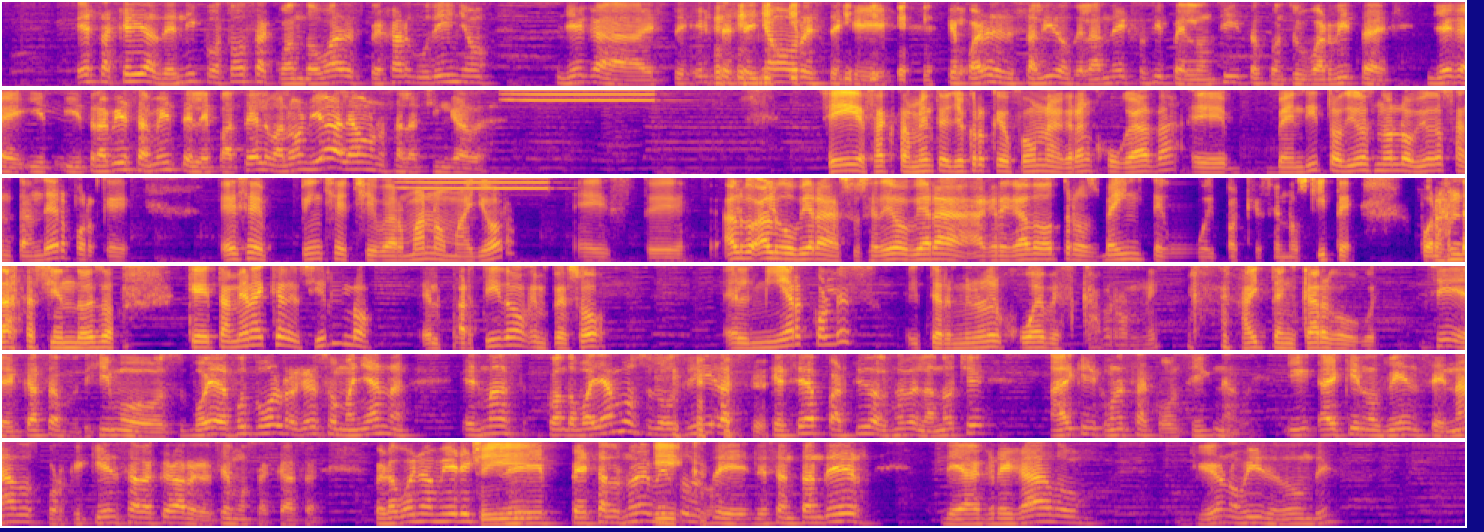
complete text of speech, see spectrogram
es aquella de Nico Sosa cuando va a despejar Gudiño. Llega este, este señor este que, que parece salido del anexo, así peloncito con su barbita, llega y, y traviesamente le patea el balón y ahora le vámonos a la chingada. Sí, exactamente. Yo creo que fue una gran jugada. Eh, bendito Dios no lo vio Santander porque ese pinche chivermano mayor, este, algo, algo hubiera sucedido, hubiera agregado otros 20, güey, para que se nos quite por andar haciendo eso. Que también hay que decirlo, el partido empezó el miércoles y terminó el jueves, cabrón, ¿eh? Ahí te encargo, güey. Sí, en casa dijimos, voy al fútbol, regreso mañana. Es más, cuando vayamos los días que sea partido a las nueve de la noche, hay que ir con esa consigna, güey. Y hay que irnos bien cenados porque quién sabe a qué hora regresemos a casa. Pero bueno, mire, eh, pese a los nueve minutos de, Santander, de agregado, yo no vi de dónde.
